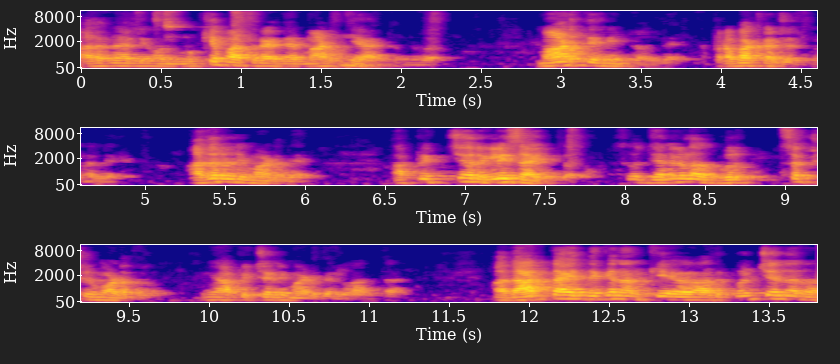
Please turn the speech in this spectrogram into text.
ಅದರಲ್ಲಿ ಒಂದು ಮುಖ್ಯ ಪಾತ್ರ ಇದೆ, ಮಾಡ್ತೀಯ ಅಂತಂದು ಮಾಡ್ತೀನಿ ಅಂತಂದೆ ಪ್ರಭಾಕರ್ ಜೊತೆನಲ್ಲಿ. ಅದರಲ್ಲಿ ಮಾಡಿದೆ. ಆ ಪಿಕ್ಚರ್ ರಿಲೀಸ್ ಆಯ್ತು. ಸೊ ಜನಗಳು ಗುರುತಿಸಕ್ ಶುರು ಮಾಡಿದ್ರು. ನೀವು ಆ ಪಿಕ್ಚರ್ ಮಾಡಿದಿರಲ್ಲ ಅಂತ. ಅದಾಗ್ತಾ ಇದ್ದಕ್ಕೆ ನಾನು ಕೇ ಅದಕ್ಕೆ ಮುಂಚೆ ನಾನು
